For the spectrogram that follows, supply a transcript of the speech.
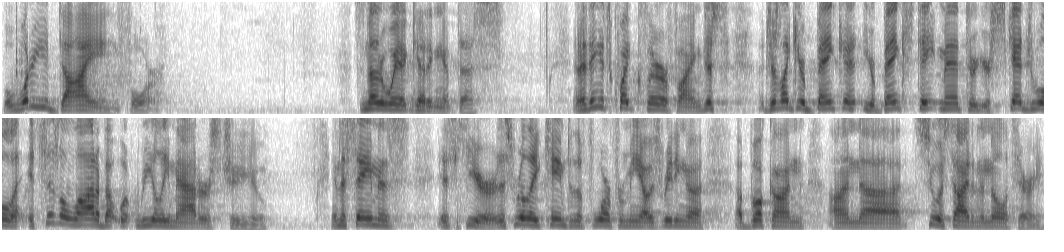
Well, what are you dying for? It's another way of getting at this. And I think it's quite clarifying. Just, just like your bank, your bank statement or your schedule, it says a lot about what really matters to you. And the same is, is here. This really came to the fore for me. I was reading a, a book on, on uh, suicide in the military.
